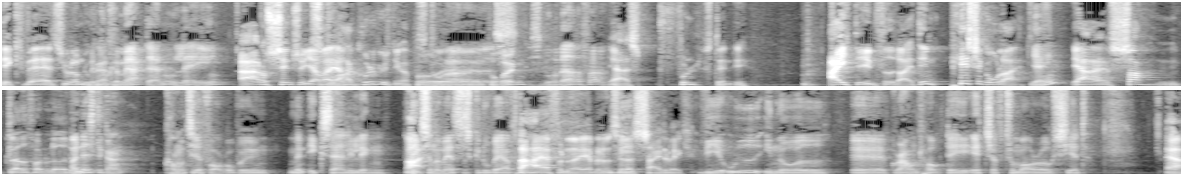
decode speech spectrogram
Det kan være, jeg tvivl om, du Men kan. du kan mærke, der er nogle lag, ikke? Ah, er du sindssyg. Jeg, var, du jeg har- har kuldegysninger på, har, øh, på ryggen. Så du har været der før? Jeg er fuldstændig... Ej, det er en fed leg. Det er en pissegod leg. Ja, ikke? Jeg er så glad for, at du lavede Og det. næste gang kommer til at foregå på øen, men ikke særlig længe. Det er Nej. ikke sådan noget med, at så skal du være på. Der har jeg fundet ud af, at jeg bliver nødt til at sejle væk. Vi er ude i noget uh, Groundhog Day, Edge of Tomorrow shit. Ja.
